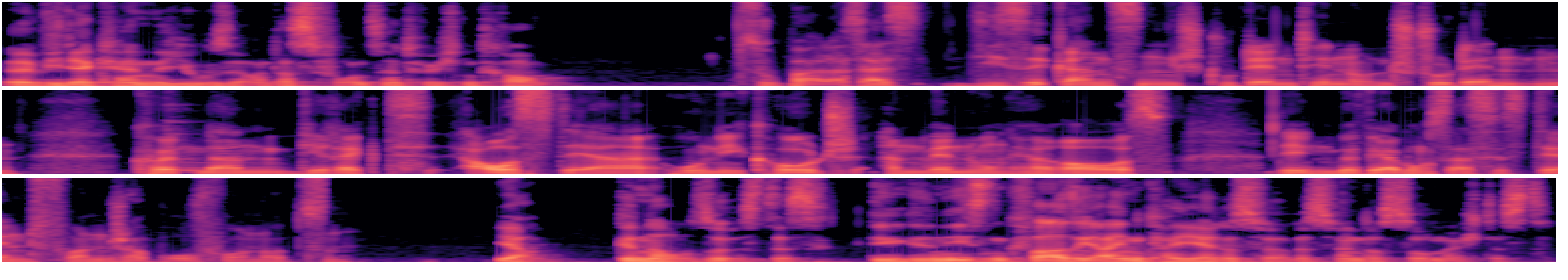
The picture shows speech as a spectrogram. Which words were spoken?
äh, wiederkehrende User. Und das ist für uns natürlich ein Traum. Super, das heißt, diese ganzen Studentinnen und Studenten können dann direkt aus der Unicoach-Anwendung heraus den Bewerbungsassistent von JobUFO nutzen. Ja, genau, so ist es. Die genießen quasi einen Karriereservice, wenn du es so möchtest.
